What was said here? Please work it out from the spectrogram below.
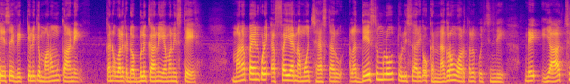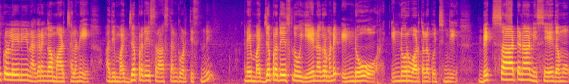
చేసే వ్యక్తులకి మనం కానీ కానీ వాళ్ళకి డబ్బులు కానీ ఏమనిస్తే మనపైన కూడా ఎఫ్ఐఆర్ నమోదు చేస్తారు. అలా దేశంలో తొలిసారిగా ఒక నగరం వార్తలకు వచ్చింది. అంటే యాచకులు లేని నగరంగా మార్చాలని అది మధ్యప్రదేశ్ రాష్ట్రానికి వర్తిస్తుంది. అంటే మధ్యప్రదేశ్లో ఏ నగరం అంటే ఇండోర్ ఇండోర్ వార్తలకు వచ్చింది. భిక్షాటన నిషేధము.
